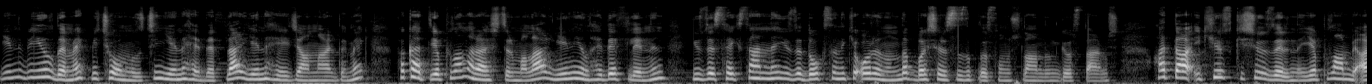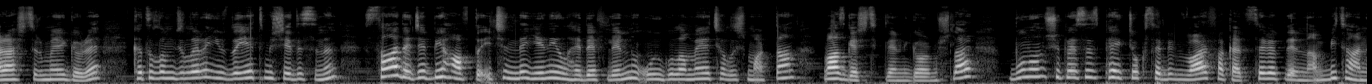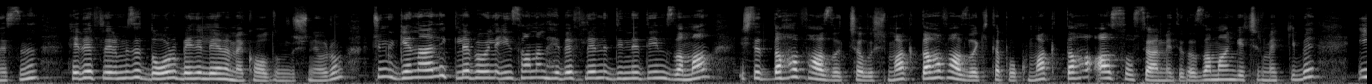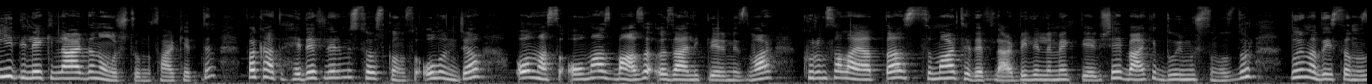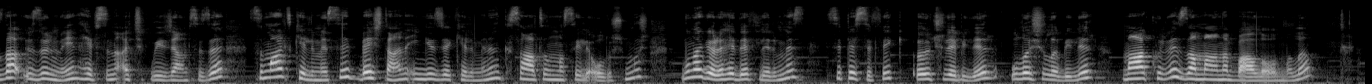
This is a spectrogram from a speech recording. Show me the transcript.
Yeni bir yıl demek birçoğumuz için yeni hedefler, yeni heyecanlar demek. Fakat yapılan araştırmalar yeni yıl hedeflerinin %80 ile %92 oranında başarısızlıkla sonuçlandığını göstermiş. Hatta 200 kişi üzerine yapılan bir araştırmaya göre katılımcıların %77'sinin sadece bir hafta içinde yeni yıl hedeflerini uygulamaya çalışmaktan vazgeçtiklerini görmüşler. Bunun şüphesiz pek çok sebebi var fakat sebeplerinden bir tanesinin hedeflerimizi doğru belirleyememek olduğunu düşünüyorum. Çünkü genellikle böyle insanların hedeflerini dinlediğim zaman işte daha fazla çalışmak, daha fazla kitap okumak, daha az sosyal medyada zaman geçirmek gibi iyi dileklerden oluştuğunu fark ettim. Fakat hedeflerimiz söz konusu olunca olmazsa olmaz bazı özelliklerimiz var. Kurumsal hayatta smart hedefler belirlemek diye bir şey belki duymuşsunuzdur. Duymadıysanız da üzülmeyin. Hepsini açıklayacağım size. Smart kelimesi 5 tane İngilizce kelimenin kısaltılmasıyla oluşmuş. Buna göre hedeflerimiz spesifik, ölçülebilir, ulaşılabilir, makul ve zamana bağlı olmalı.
